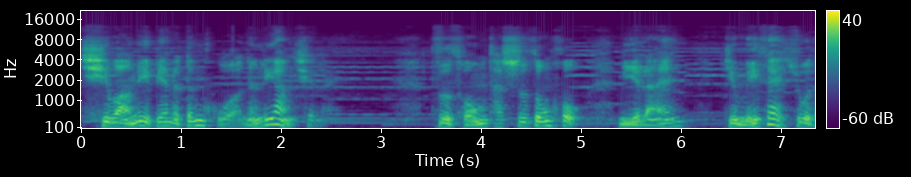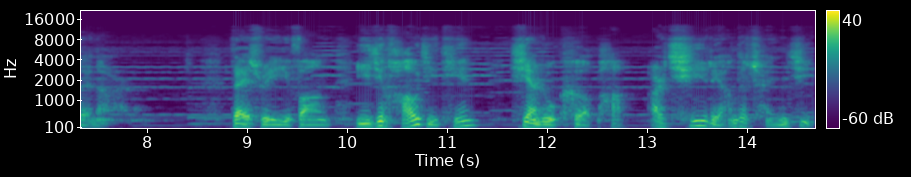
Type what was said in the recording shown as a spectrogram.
期望那边的灯火能亮起来。自从他失踪后，米兰就没再住在那儿了。在水一方已经好几天陷入可怕而凄凉的沉寂。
